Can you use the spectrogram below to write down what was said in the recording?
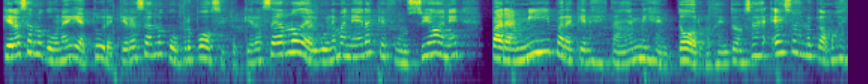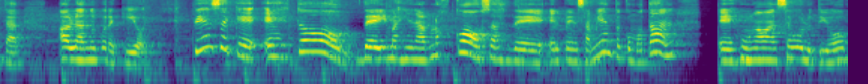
quiero hacerlo con una guiatura, quiero hacerlo con un propósito, quiero hacerlo de alguna manera que funcione para mí para quienes están en mis entornos. Entonces eso es lo que vamos a estar hablando por aquí hoy. Fíjense que esto de imaginarnos cosas, del pensamiento como tal, es un avance evolutivo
